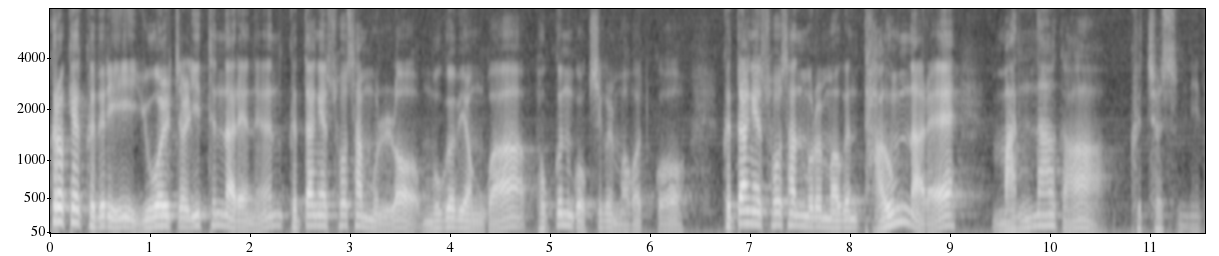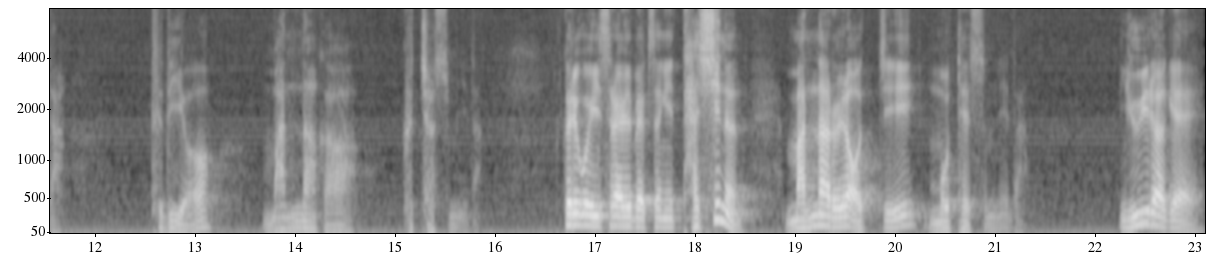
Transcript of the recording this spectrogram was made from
그렇게 그들이 유월절 이튿날에는 그 땅의 소산물로 무교병과 볶은 곡식을 먹었고 그 땅의 소산물을 먹은 다음 날에 만나가 그쳤습니다. 드디어 만나가 그쳤습니다. 그리고 이스라엘 백성이 다시는 만나를 얻지 못했습니다. 유일하게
